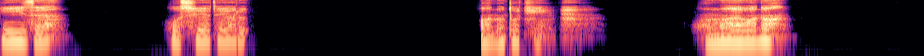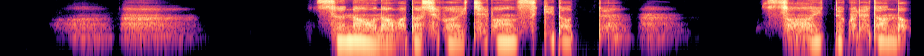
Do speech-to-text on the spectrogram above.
いいぜ。教えてやる。あの時お前はな素直な私が一番好きだってそう言ってくれたんだ。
